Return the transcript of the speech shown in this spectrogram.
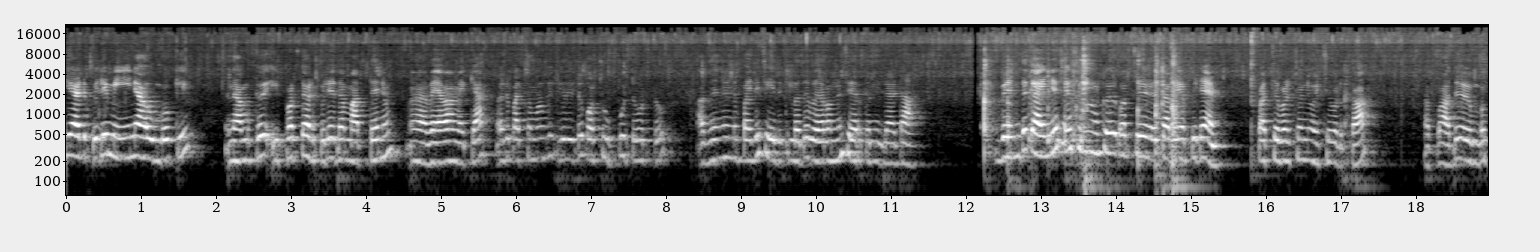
ഈ അടുപ്പിൽ മീനാവുമ്പോൾക്ക് നമുക്ക് ഇപ്പുറത്തെ അടുപ്പിൽ ഇത് മത്തനും വേവാൻ വെക്കാം. ഒരു പച്ചമുളക് കീറിയിട്ട് കുറച്ച് ഉപ്പ് ഇട്ട് കൊടുത്തു. അത് തന്നെയാണ് ഇപ്പം ചെയ്തിട്ടുള്ളത്. വേറൊന്നും ചേർക്കുന്നില്ല കേട്ടാ. വെന്ത് കഴിഞ്ഞ ശേഷം നമുക്ക് കുറച്ച് കറിവേപ്പിലയും പച്ച വെളിച്ചെണ്ണ ഒഴിച്ച് കൊടുക്കാം. അപ്പോൾ അത് വരുമ്പോൾ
